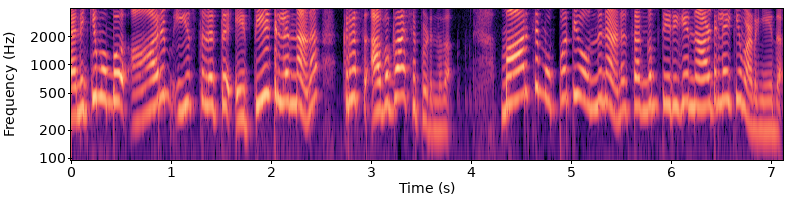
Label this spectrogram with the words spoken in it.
തനിക്ക് മുമ്പ് ആരും ഈ സ്ഥലത്ത് എത്തിയിട്ടില്ലെന്നാണ് ക്രിസ് അവകാശപ്പെടുന്നത്. മാർച്ച് മുപ്പത്തി ഒന്നിനാണ് സംഘം തിരികെ നാട്ടിലേക്ക് മടങ്ങിയത്.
